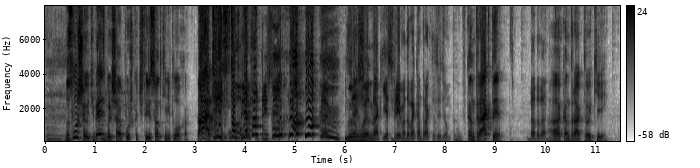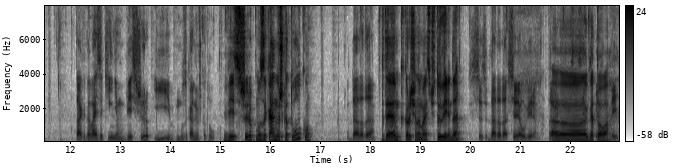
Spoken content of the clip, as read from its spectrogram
Ну, слушай, у тебя есть большая пушка, 4 сотки неплохо. А, 300, О, бля! еще три сотки. Так, знаешь. Так, есть время, давай контракты зайдем. В контракты? Да-да-да. А, контракты, окей. Так, давай закинем весь ширп и музыкальную шкатулку. Весь широп, музыкальную шкатулку? Да-да-да. Это М, короче, на майс. Ты уверен, да? Да-да-да, все, я уверен. Э, Давай, 375 готово. рублей.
